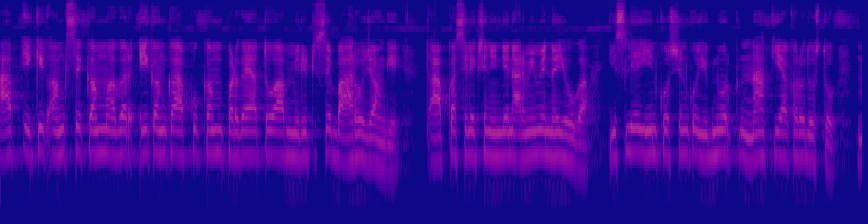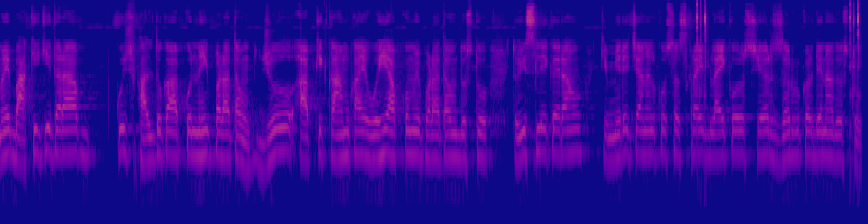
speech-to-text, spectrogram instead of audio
आप एक एक अंक से कम, अगर एक अंक आपको कम पड़ गया तो आप मेरिट से बाहर हो जाओगे। तो आपका सिलेक्शन इंडियन आर्मी में नहीं होगा। इसलिए इन क्वेश्चन को इग्नोर ना किया करो दोस्तों। मैं बाकी की तरह कुछ फालतू का आपको नहीं पढ़ाता हूँ। जो आपके काम का है, वही आपको मैं पढ़ाता हूँ दोस्तों। तो इसलिए कह रहा हूँ कि मेरे चैनल को सब्सक्राइब लाइक और शेयर ज़रूर कर देना दोस्तों।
